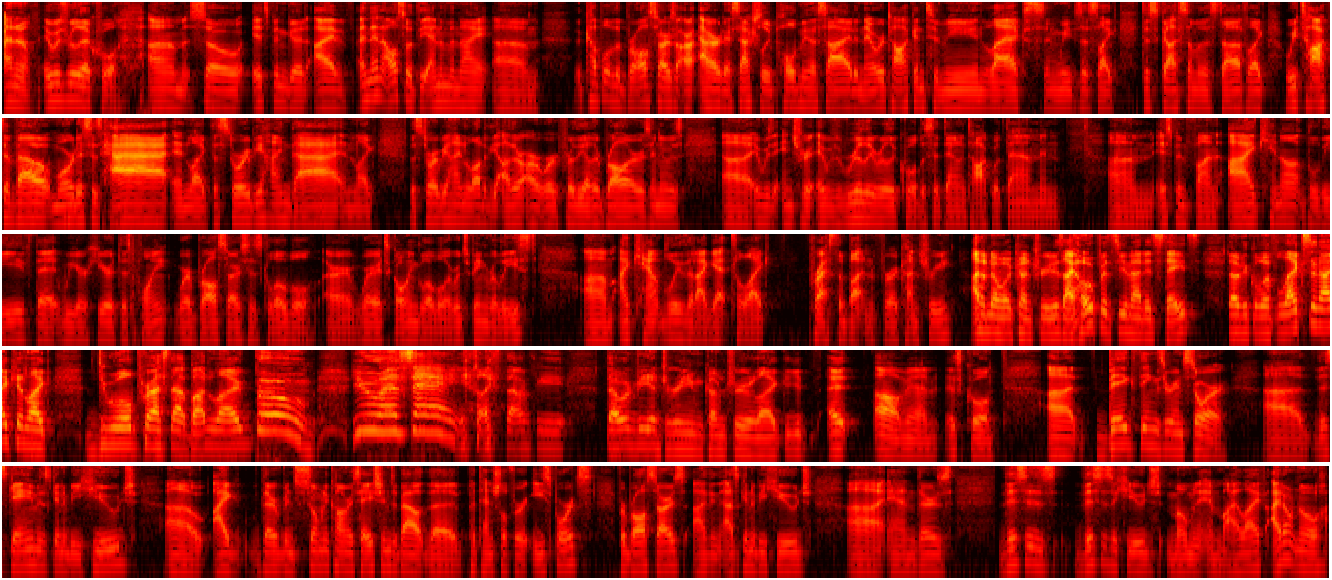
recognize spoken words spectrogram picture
I don't know. It was really cool. Um, so it's been good. I've and then also at the end of the night, um, a couple of the Brawl Stars artists actually pulled me aside and they were talking to me and Lex and we just like discussed some of the stuff. Like we talked about Mortis's hat and like the story behind that and like the story behind a lot of the other artwork for the other brawlers and it was uh, it was inter- it was really really cool to sit down and talk with them and um, it's been fun. I cannot believe that we are here at this point where Brawl Stars is global or where it's going global or it's being released. Um, I can't believe that I get to like press the button for a country. I don't know what country it is. I hope it's the United States. That would be cool. If Lex and I can like dual press that button, like boom, USA. Like that would be that would be a dream come true. Like it, oh man, it's cool. Uh, big things are in store. Uh, this game is going to be huge. Uh, I there have been so many conversations about the potential for esports for Brawl Stars. I think that's going to be huge. Uh, and there's this is this is a huge moment in my life. I don't know,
